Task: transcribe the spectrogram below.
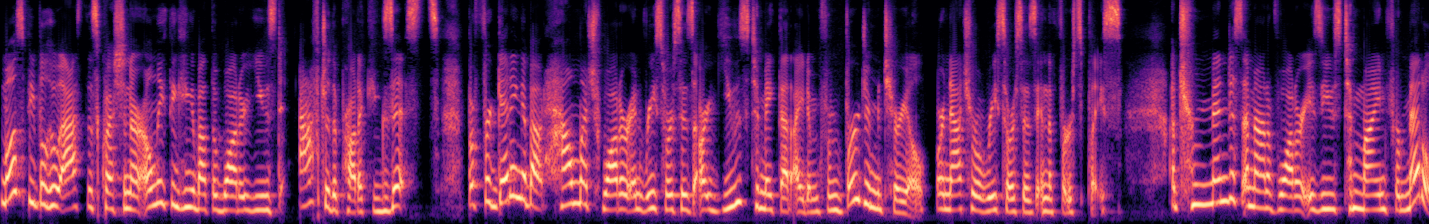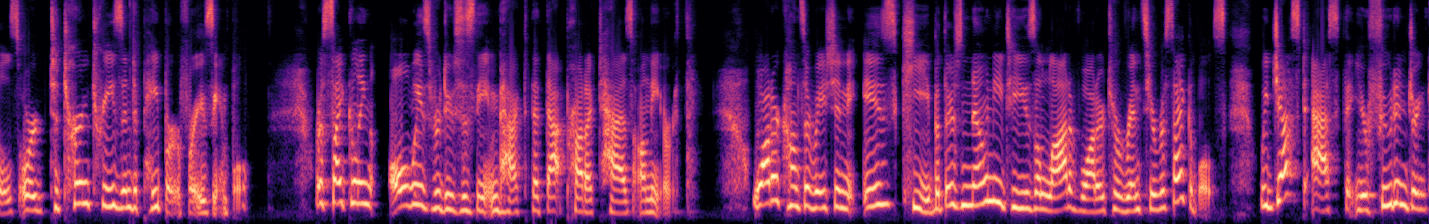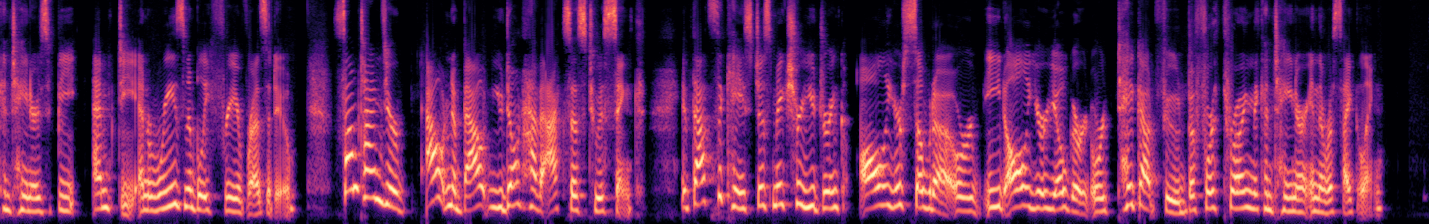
Most people who ask this question are only thinking about the water used after the product exists, but forgetting about how much water and resources are used to make that item from virgin material or natural resources in the first place. A tremendous amount of water is used to mine for metals or to turn trees into paper, for example. Recycling always reduces the impact that that product has on the earth. Water conservation is key, but there's no need to use a lot of water to rinse your recyclables. We just ask that your food and drink containers be empty and reasonably free of residue. Sometimes you're out and about and you don't have access to a sink. If that's the case, just make sure you drink all your soda or eat all your yogurt or take out food before throwing the container in the recycling.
